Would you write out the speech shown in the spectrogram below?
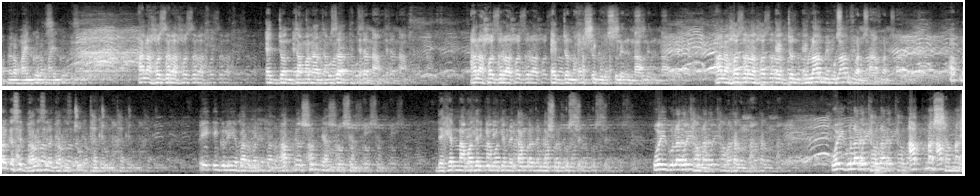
আপনারা মাইন্ড করতেছেন? আলা হজরত হজরত একজন জামানার মুজাদ্দিদের নাম। আলা হজরত হজরত একজন আশিক রাসূলের নাম। আলা হজরত হজরত একজন গোলামে মুস্তাফার নাম। আপনার কাছে ভালো না লাগে চুপ থাকেন? এই, এগুলি নিয়ে বারবার আপনিও শুননি আমরাও শুননি দেখেন না আমাদেরকে নিয়ে কেমনে কামরা কামড়া শুরু করছে। ওইগুলারে ওইগুলারে আপনার সামনে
